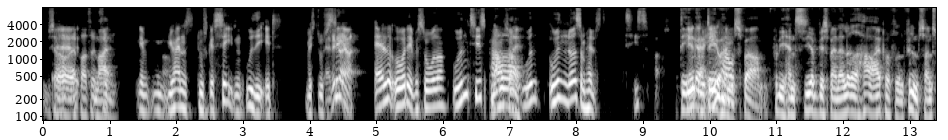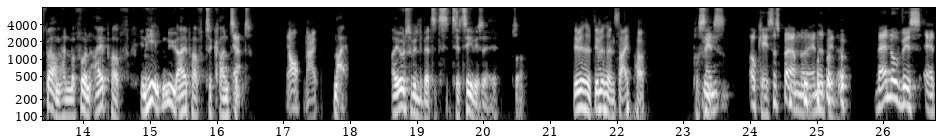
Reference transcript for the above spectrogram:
hvis jeg har øh, en nej. film. Jamen, Johannes, du skal se den ud i et. Hvis du Ja, ja, ser alle otte episoder, uden tidspauser, uden, uden noget som helst. Tissepause. Det er Ja, ikke der engang det, jo, han indhavs- spørger om. Fordi han siger, hvis man allerede har iPuffet en film, så han spørger, om han må få en iPuff, en helt ny iPuff til content. Nå, nej. Nej. Og i øvrigt så ville det være til, til tv-serie. Så Det vil det vil hedde en sidepuff. præcis. Men, okay, så spørger jeg om noget andet, Peter. Hvad nu hvis, at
